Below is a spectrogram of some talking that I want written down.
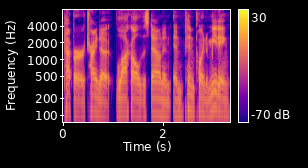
Pepper, trying to lock all of this down and, and pinpoint a meeting.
